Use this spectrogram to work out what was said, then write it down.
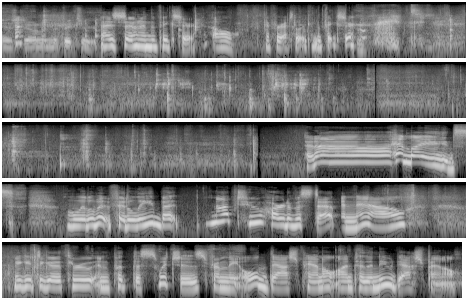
As shown in the picture. As shown in the picture. Oh, I forgot to look at the picture. Ta-da! A little bit fiddly, but not too hard of a step. And now we get to go through and put the switches from the old dash panel onto the new dash panel.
